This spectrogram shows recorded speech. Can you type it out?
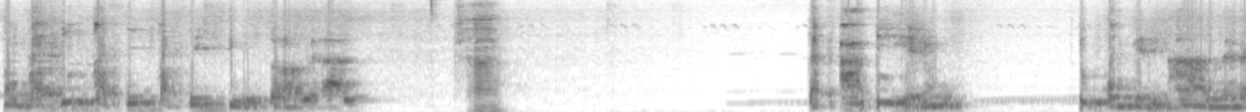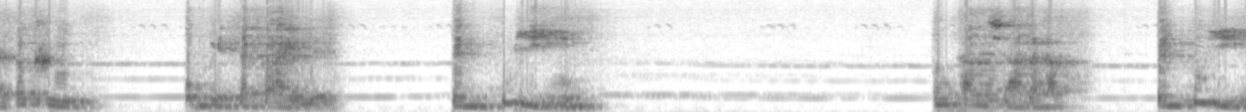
มันกระพริบกระพริบกระพริบอยู่ตลอดเวลาเลยครับแต่ภาพที่เห็นที่ผมเห็นภาพนั้นนะก็คือ ผมเห็นแตะไกลเลย เป็นผู้หญิง ค่อนข้างชัดนะครับ เป็นผู้หญิง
